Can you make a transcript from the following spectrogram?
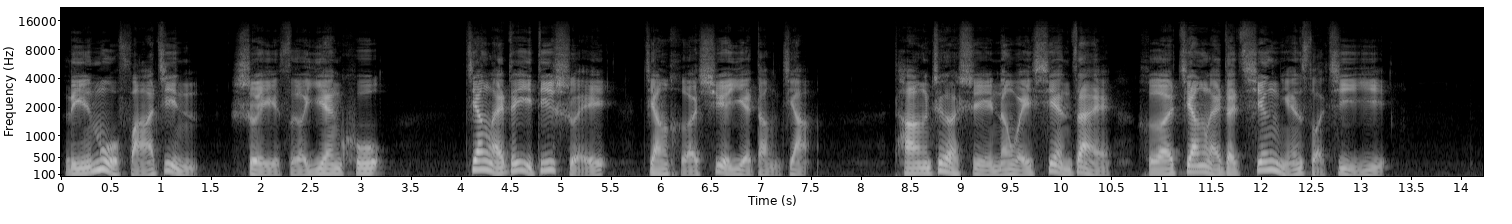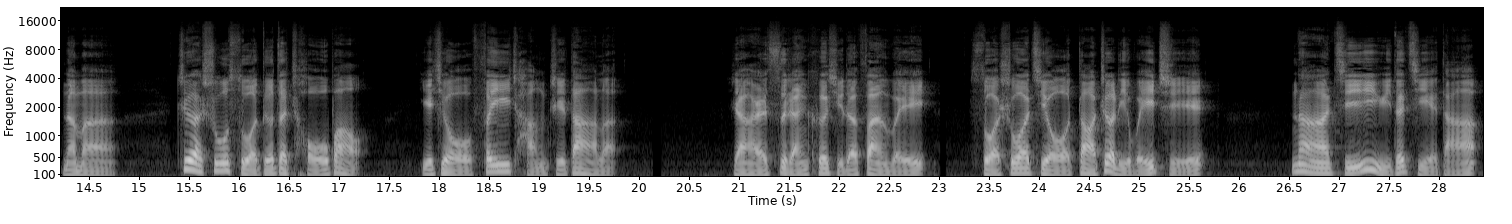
林木伐尽，水则淹枯。将来的一滴水将和血液等价。倘这事能为现在和将来的青年所记忆，那么这书所得的酬报也就非常之大了。然而自然科学的范围所说就到这里为止，那给予的解答。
